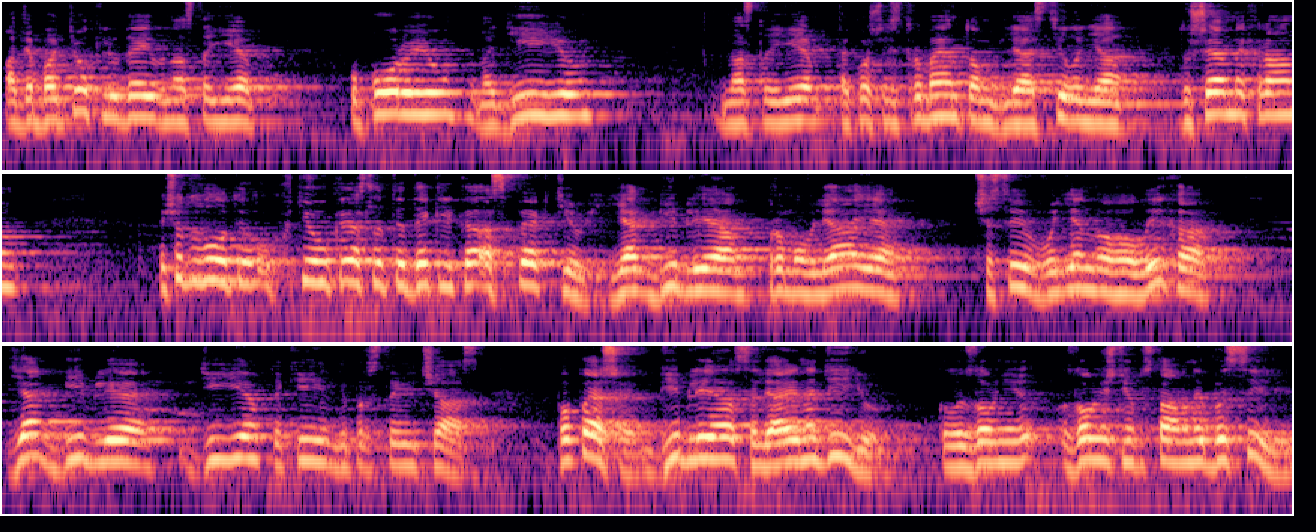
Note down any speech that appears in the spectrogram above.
а для багатьох людей вона стає опорою, надією, вона стає також інструментом для стілення душевних ран. Якщо дозволити, хотів окреслити декілька аспектів, як Біблія промовляє часи воєнного лиха, як Біблія діє в такий непростий час. По-перше, Біблія вселяє надію, коли зовні, зовнішні обставини безсилі.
